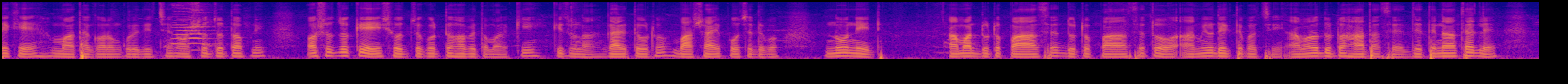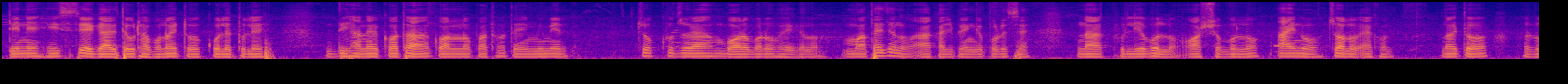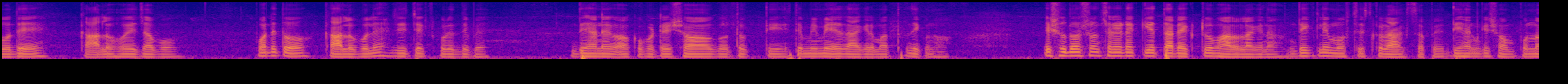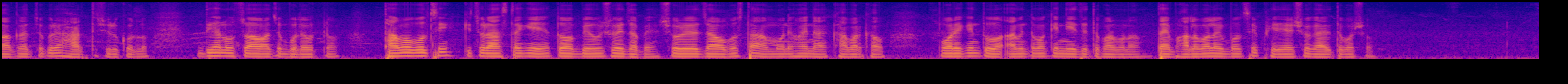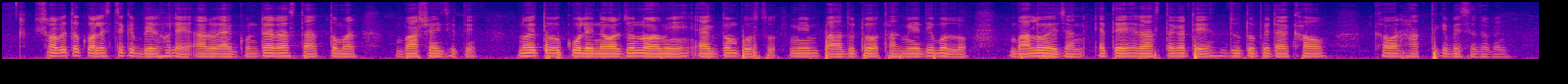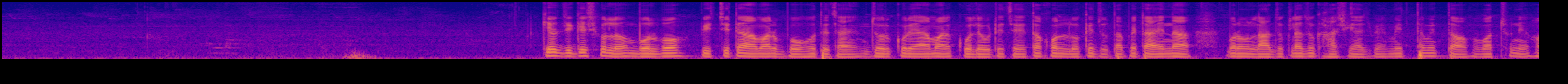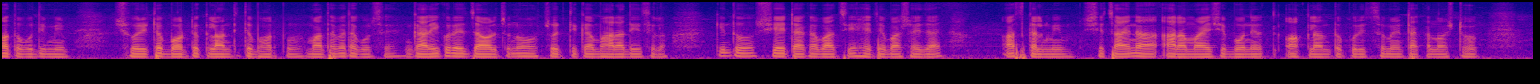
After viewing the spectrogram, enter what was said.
রেখে মাথা গরম করে দিচ্ছেন। অসহ্য তো আপনি? অসহ্যকেই সহ্য করতে হবে তোমার, কি? কিছু না, গাড়িতে ওঠো, বাসায় পৌঁছে দেব। No need. আমার দুটো পা আছে, দুটো পা আছে তো আমিও দেখতে পাচ্ছি। আমারও দুটো হাত আছে, যেতে না চাইলে টেনে হিসড়ে গাড়িতে উঠাবো, নয়তো কোলে তুলে দিহানের কথা কর্ণপাত হতে মিমের চক্ষু জোড়া বড় বড় হয়ে গেল। মাথায় যেন আকাশ ভেঙে পড়েছে। নাক ফুলিয়ে বলল, অশ্ব, বলল আইনো চলো এখন। নয়তো রোদে কালো হয়ে যাব। পরে তো কালো বলে রিজেক্ট করে দেবে। দেহানের অকপটের স্বগতোক্তিতে মিমের রাগের মাত্রা দ্বিগুণ হয় এই সুদর্শন ছেলেটা কে তার একটুও ভালো লাগে না। দেখলে মস্তিষ্ক রাগ চাপে। দিহানকে সম্পূর্ণ অগ্রাহ্য করে হাঁটতে শুরু করল। দিহান উঁচু আওয়াজে বলে উঠল, থামো বলছি, কিছু রাস্তা গিয়ে তো বেহুশ হয়ে যাবে। শরীরে যা অবস্থা মনে হয় না, খাবার খাও। পরে কিন্তু আমি তোমাকে নিয়ে যেতে পারব না। তাই ভালো ভালোই বলছে, ফিরে এসো, গাড়িতে বসো। সবে তো কলেজ থেকে বের হলে আরও এক ঘণ্টার রাস্তা তোমার বাসায় যেতে। নয়তো কোলে নেওয়ার জন্য আমি একদম প্রস্তুত। মিম পা দুটো থামিয়ে দিয়ে বলল, ভালো হয়ে যান, এতে রাস্তাঘাটে জুতো পেটা খাও, খাওয়ার হাত থেকে বেঁচে যাবেন। কেউ জিজ্ঞেস করল, বলব, পিচ্চিটা আমার বউ হতে চায়। জোর করে আমার কোলে উঠেছে। তখন লোকে জুতা পেটায় না, বরং লাজুক লাজুক হাসি আসবে। মিথ্যা মিথ্যা অপবাদ শুনে হতবুদ্ধি মিম। শরীরটা বড্ড ক্লান্তিতে ভরপুর, মাথা ব্যথা করছে। গাড়ি করে যাওয়ার জন্য চৈত্রিকা ভাড়া দিয়েছিল, কিন্তু সেই টাকা বাঁচিয়ে হেঁটে বাসায় যায় আজকাল মিম। সে চায় না আরামায়েশে বোনের অক্লান্ত পরিশ্রমে টাকা নষ্ট হোক।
